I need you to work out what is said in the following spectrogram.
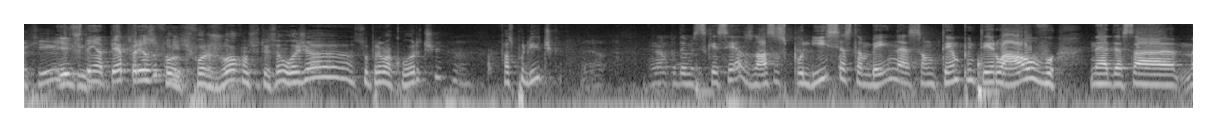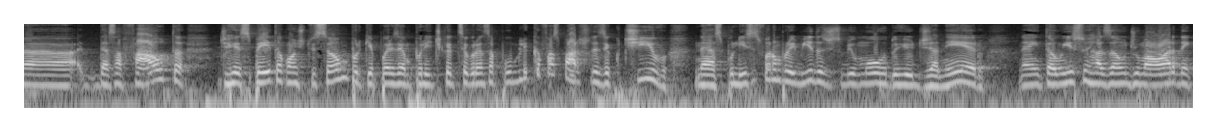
Aqui, Eles têm até preso político. Forjou a Constituição. Hoje a Suprema Corte faz política. Não podemos esquecer, as nossas polícias também né, são o tempo inteiro alvo né, dessa, uh, dessa falta de respeito à Constituição, porque, por exemplo, política de segurança pública faz parte do Executivo. Né, as polícias foram proibidas de subir o morro do Rio de Janeiro, né, então isso em razão de uma ordem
